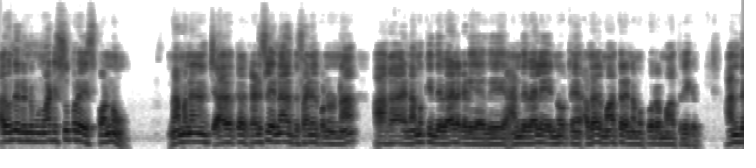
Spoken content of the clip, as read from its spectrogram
அது வந்து ரெண்டு மூணு வாட்டி சூப்பர்வைஸ் பண்ணும். நம்ம என்ன நினச்சி அதுக்கு கடைசியில் என்ன அது ஃபைனல் பண்ணணும்னா ஆகா நமக்கு இந்த வேலை கிடையாது. அந்த வேலையை இன்னொருத்தன் அதாவது மாத்திரை நம்ம போகிற மாத்திரைகள். அந்த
